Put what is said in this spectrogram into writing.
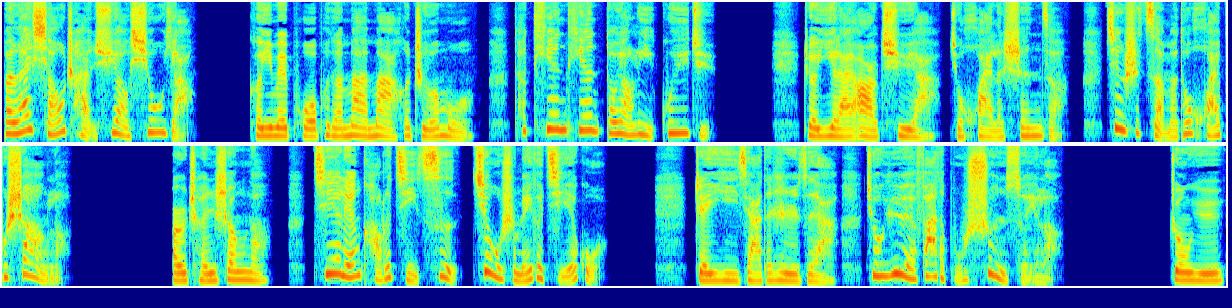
本来小产需要休养，可因为婆婆的谩骂和折磨，她天天都要立规矩。这一来二去呀，就坏了身子，竟是怎么都怀不上了。而陈生呢？接连考了几次，就是没个结果，这一家的日子呀，就越发的不顺遂了。终于，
